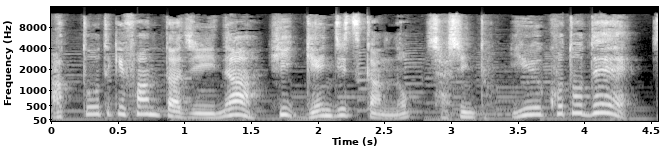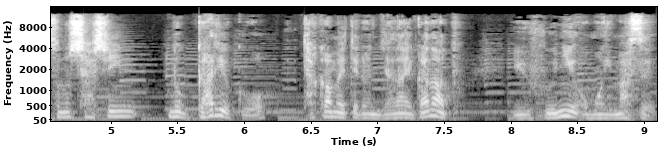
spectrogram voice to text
圧倒的ファンタジーな非現実感の写真ということで、その写真の画力を高めてるんじゃないかなというふうに思います。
